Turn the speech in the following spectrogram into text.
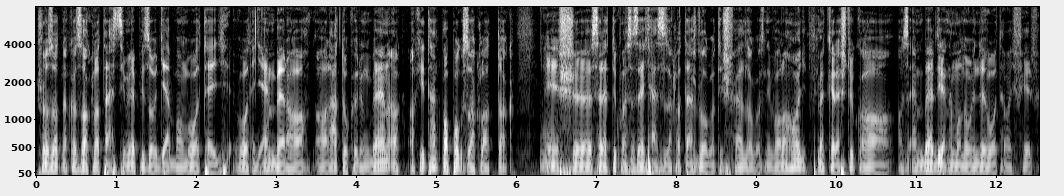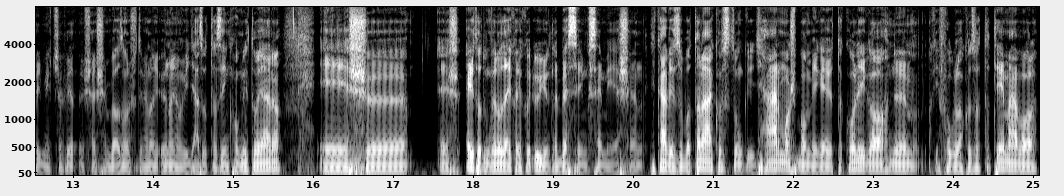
sorozatnak a Zaklatás című epizódjában volt egy, volt egy ember a, a látókörünkben, a, akit hát papok zaklattak. Uh. És uh, szerettük volna ezt az egyházi zaklatás dolgot is feldolgozni valahogy. Megkerestük a, az ember, direkt nem mondom, hogy nő volt-e vagy férfi, hogy még csak sem beazonosítani, mert ő nagyon vigyázott az inkognitójára. És uh, és eljutottunk vele odáig, hogy üljünk le, beszéljünk személyesen. Egy kávézóban találkoztunk, így hármasban még eljött a kolléga, nőm, aki foglalkozott a témával,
